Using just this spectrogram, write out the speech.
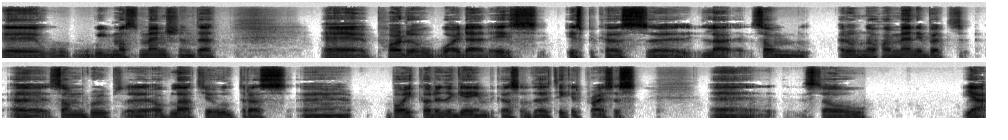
uh, we must mention that uh, part of why that is is because uh, la- some I don't know how many, but uh, some groups uh, of Lazio ultras boycotted the game because of the ticket prices. So, yeah,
